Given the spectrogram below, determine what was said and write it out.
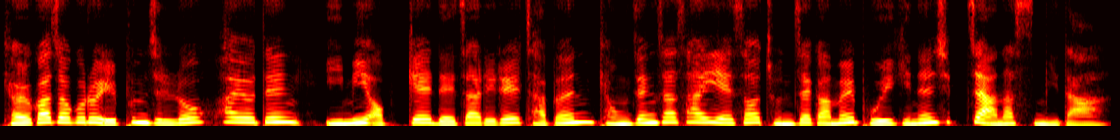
결과적으로 일품질로 화요 등 이미 업계 네 자리를 잡은 경쟁사 사이에서 존재감을 보이기는 쉽지 않았습니다.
